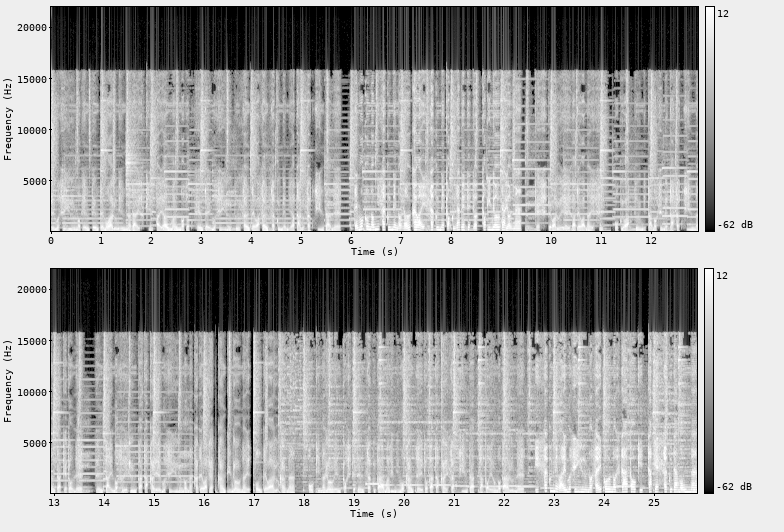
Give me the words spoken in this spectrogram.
MCU の原点でもあるみんな大好き、アイアンマンの続編で MCU 通算では3作目に当たる作品だね。でもこの2作目の評価は1作目と比べてちょっと微妙だよな。決して悪い映画ではないし、僕は普通に楽しめた作品なんだけどね。全体の水準が高い MCU の中では若干微妙な一本ではあるかな。大きな要因として前作があまりにも完成度が高い作品だったというのがあるね。1作目は MCU の最高のスタートを切った傑作だもんな。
